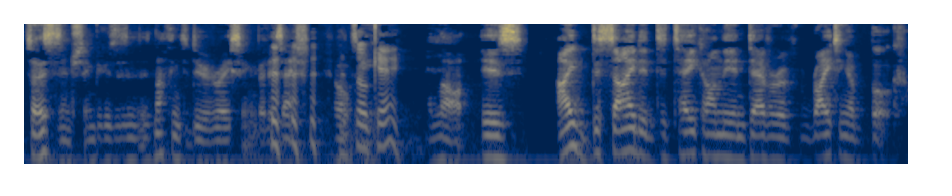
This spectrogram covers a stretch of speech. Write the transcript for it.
So this is interesting because it's nothing to do with racing, but it's actually it's okay a lot is I decided to take on the endeavor of writing a book,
